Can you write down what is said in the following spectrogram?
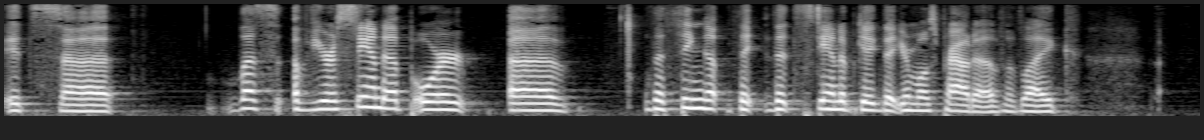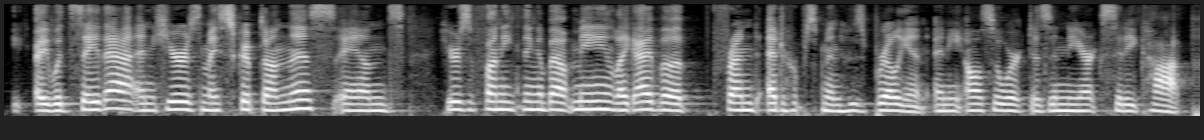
it's uh, less of your stand up or uh, the thing up that that stand up gig that you're most proud of of like I would say that, and here's my script on this, and here's a funny thing about me. Like, I have a friend, Ed Herbstman, who's brilliant, and he also worked as a New York City cop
